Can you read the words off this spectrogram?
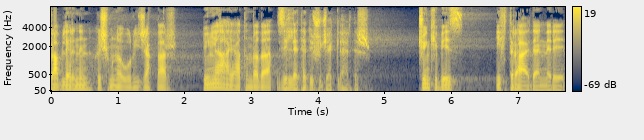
Rablerinin hışmına uğrayacaklar, dünya hayatında da zillete düşeceklerdir. Çünkü biz iftira edenleri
